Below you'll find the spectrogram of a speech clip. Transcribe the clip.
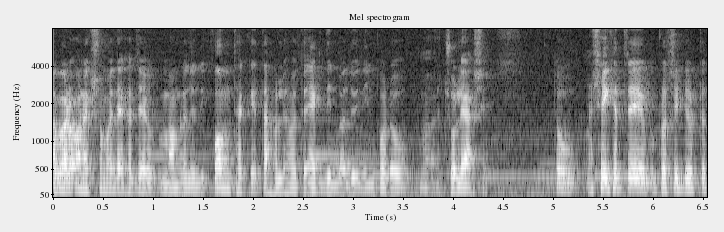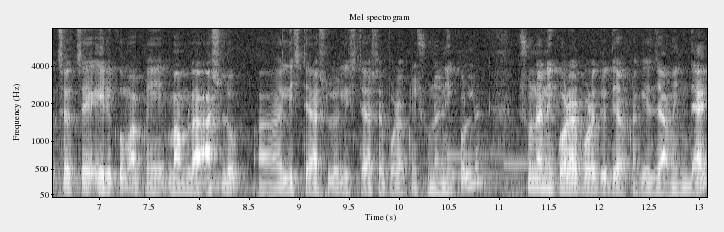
আবার অনেক সময় দেখা যায় মামলা যদি কম থাকে তাহলে হয়তো একদিন বা দুই দিন পরেও চলে আসে। তো সেই ক্ষেত্রে প্রসিডিওরটা হচ্ছে হচ্ছে এরকম। আপনি মামলা আসলো লিস্টে আসলো। লিস্টে আসার পরে আপনি শুনানি করলেন। শুনানি করার পরে যদি আপনাকে জামিন দেয়,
